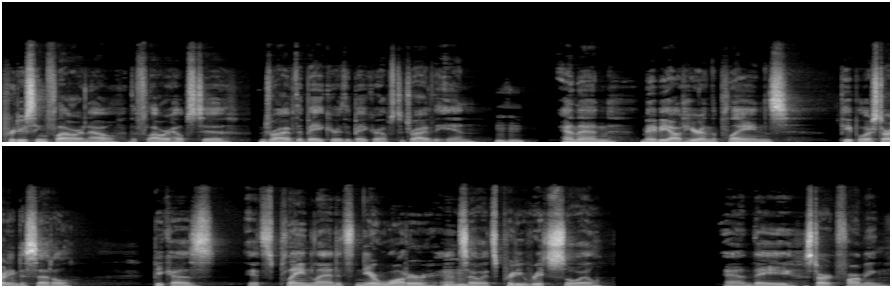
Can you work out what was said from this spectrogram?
producing flour now. The flour helps to drive the baker, the baker helps to drive the inn. Mm-hmm. And then maybe out here in the plains, people are starting to settle because it's plain land, it's near water, and Mhm. so it's pretty rich soil. And they start farming.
